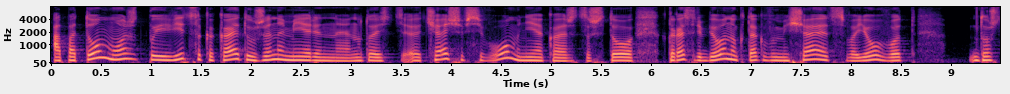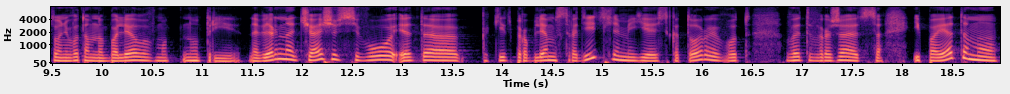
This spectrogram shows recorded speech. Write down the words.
А потом может появиться какая-то уже намеренная. Ну, то есть э, чаще всего мне кажется, что как раз ребенок так вымещает свое вот то, что у него там наболело внутри. Наверное, чаще всего это какие-то проблемы с родителями есть, которые вот в это выражаются. И поэтому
